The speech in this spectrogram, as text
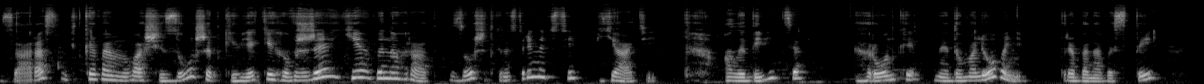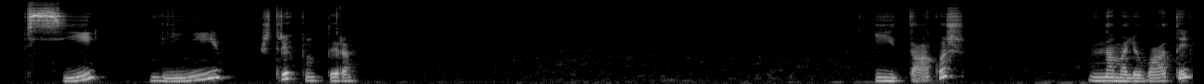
Зараз відкриваємо ваші зошитки, в яких вже є виноград. Зошитки на сторіночці 5. Але дивіться, гронки не домальовані. Треба навести всі лінії штрих-пунктира. І також намалювати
